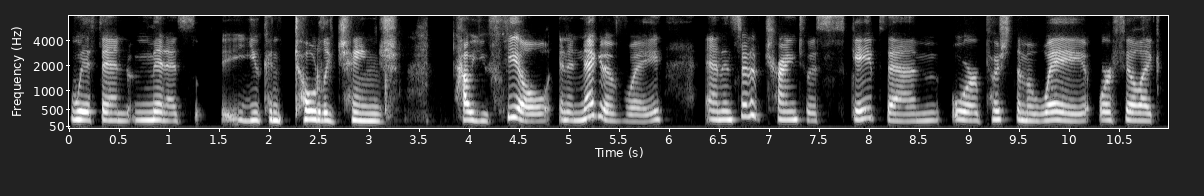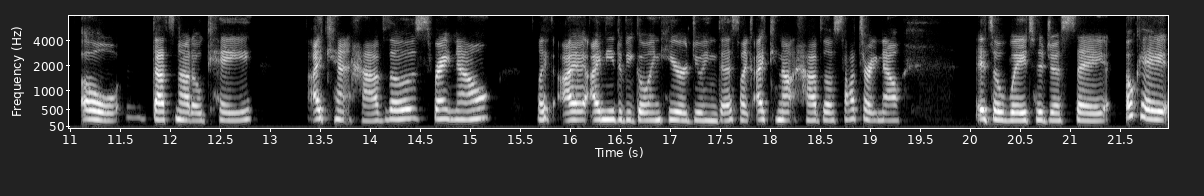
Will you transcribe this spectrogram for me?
within minutes you can totally change how you feel in a negative way. And instead of trying to escape them or push them away or feel like oh that's not okay. I can't have those right now like i i need to be going here doing this. Like i cannot have those thoughts right now. It's a way to just say okay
